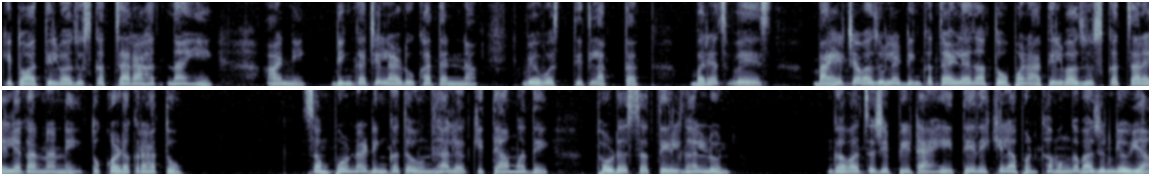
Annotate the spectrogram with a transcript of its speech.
की तो आतील बाजूस कच्चा राहत नाही आणि डिंकाचे लाडू खाताना व्यवस्थित लागतात. बऱ्याच वेळेस बाहेरच्या बाजूला डिंक तळल्या जातो पण आतील बाजूस कच्चा राहिल्या कारणाने तो कडक राहतो. संपूर्ण डिंक तळून झालं की त्यामध्ये थोडंसं तेल घालून गव्हाचं जे पीठ आहे ते देखील आपण खमंग भाजून घेऊया.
